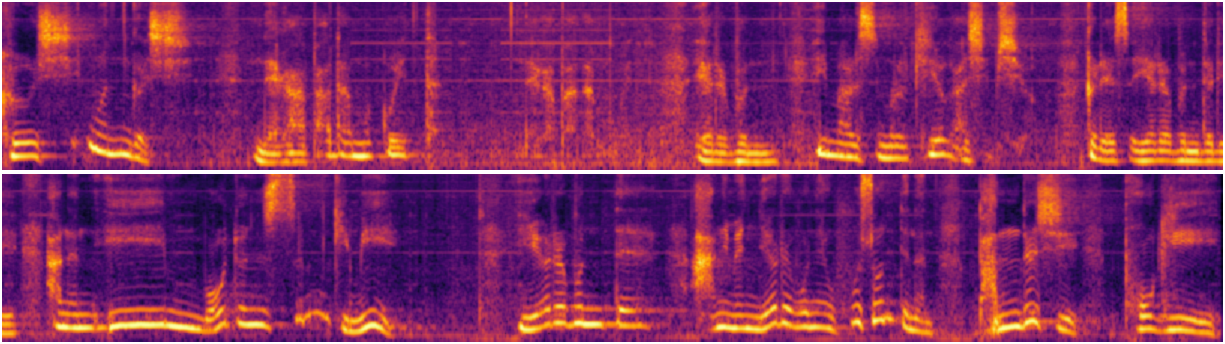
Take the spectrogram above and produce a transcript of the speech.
그 심은 것이 내가 받아먹고 있다. 내가 받아먹고 있다. 여러분 이 말씀을 기억하십시오. 그래서 여러분들이 하는 이 모든 섬김이 여러분 때 아니면 여러분의 후손 때는 반드시 복이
